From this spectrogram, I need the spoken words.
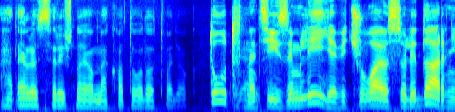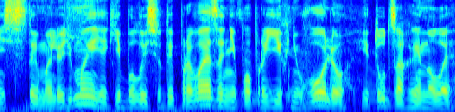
Hát először is nagyon meghatódott vagyok. Тут, на цій землі, я відчуваю солідарність з тими людьми, які були сюди привезені попри їхню волю і тут загинули.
